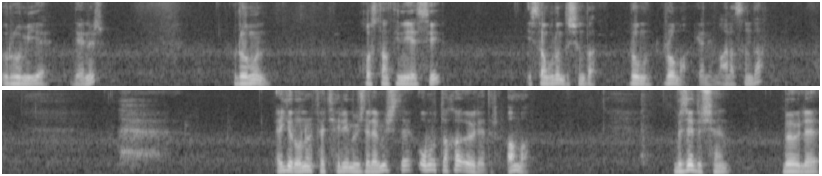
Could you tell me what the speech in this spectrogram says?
Rumiye denir. Rum'un Konstantiniyesi İstanbul'un dışında Rum'un Roma yani manasında eğer onun fethini müjdelemişse o mutlaka öyledir. Ama bize düşen böyle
